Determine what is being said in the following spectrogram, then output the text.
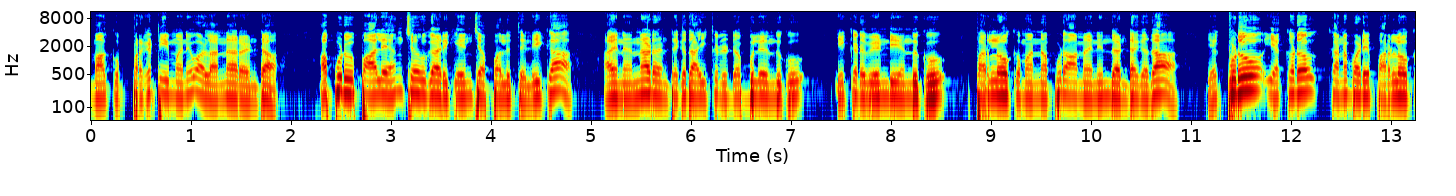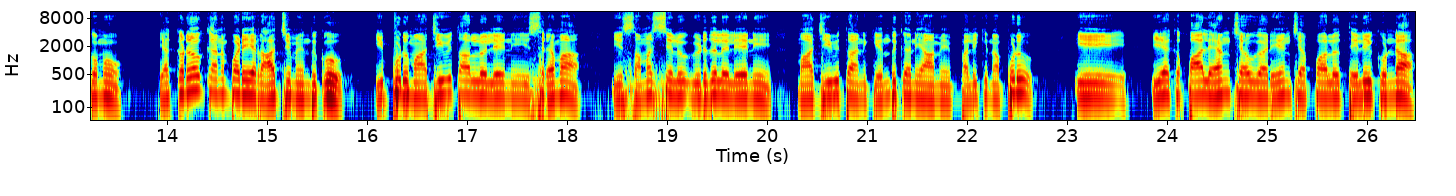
మాకు ప్రకటిమని వాళ్ళు అన్నారంట. అప్పుడు పాలే యాంగ్చవ్ గారికి ఏం చెప్పాలో తెలియక ఆయన అన్నాడంట కదా ఇక్కడ డబ్బులు ఎందుకు? ఇక్కడ వెండి ఎందుకు? పరలోకం అన్నప్పుడు ఆమె అనిందంట కదా. ఎప్పుడో ఎక్కడో కనపడే పరలోకము ఎక్కడో కనపడే రాజ్యం ఎందుకు? ఇప్పుడు మా జీవితాల్లో లేని ఈ శ్రమ ఈ సమస్యలు విడుదల లేని మా జీవితానికి ఎందుకని ఆమె పలికినప్పుడు ఈ ఈ యొక్క పాల్ యాంగ్చవ్ గారు ఏం చెప్పాలో తెలియకుండా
